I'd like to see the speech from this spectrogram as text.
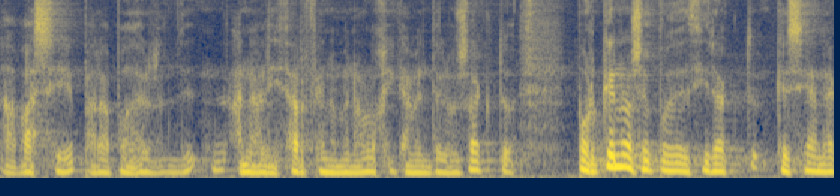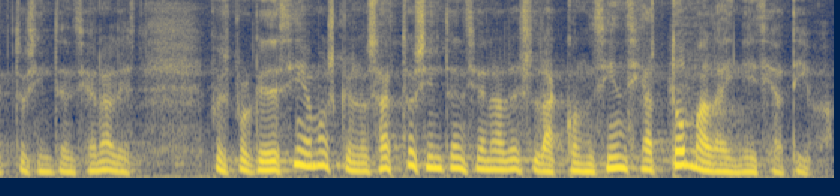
la base para poder analizar fenomenológicamente los actos. ¿Por qué no se puede decir que sean actos intencionales? Pues porque decíamos que en los actos intencionales la conciencia toma la iniciativa.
